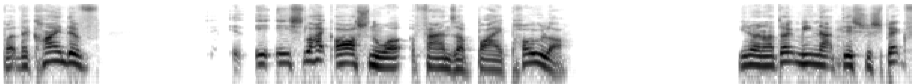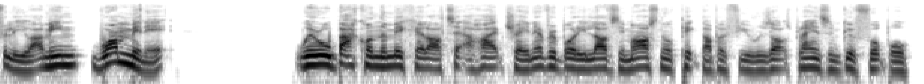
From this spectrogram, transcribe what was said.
But the kind of, it, it's like Arsenal fans are bipolar. You know, and I don't mean that disrespectfully. I mean, one minute, we're all back on the Mikel Arteta hype train. Everybody loves him. Arsenal picked up a few results, playing some good football.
